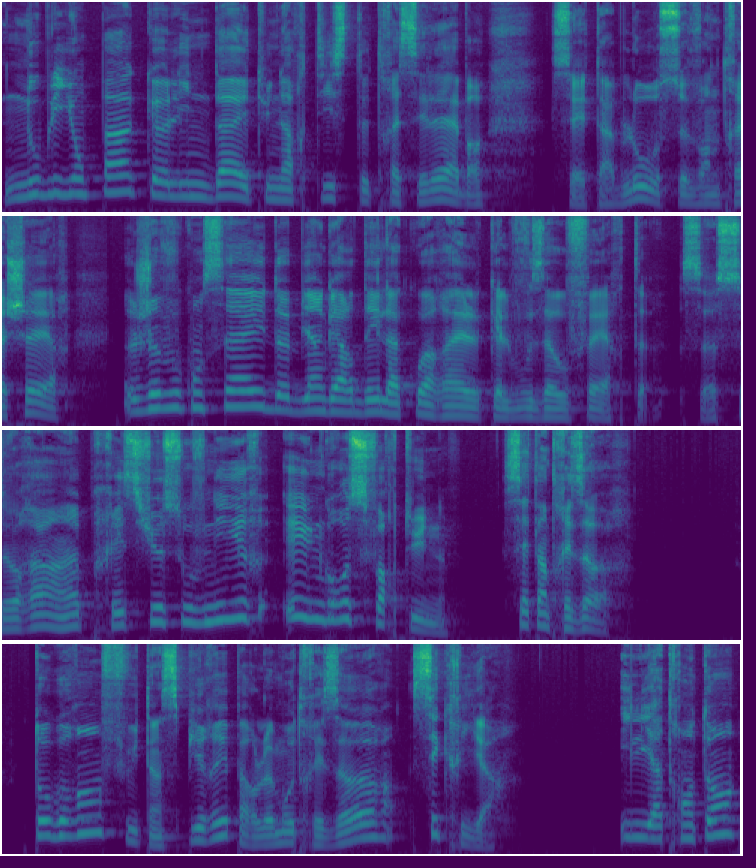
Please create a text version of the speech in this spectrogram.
N'oublions pas que Linda est une artiste très célèbre. Ses tableaux se vendent très cher. Je vous conseille de bien garder l'aquarelle qu'elle vous a offerte. Ce sera un précieux souvenir et une grosse fortune. C'est un trésor. Togrand fut inspiré par le mot trésor, s'écria. Il y a trente ans,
